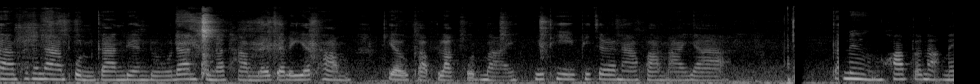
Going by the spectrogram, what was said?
การพัฒนาผลการเรียนรู้ด้านคุณธรรม และจริยธรรม เกี่ยวกับหลักกฎหมาย วิธีพิจารณาความอาญา 1. ความตระหนักใน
